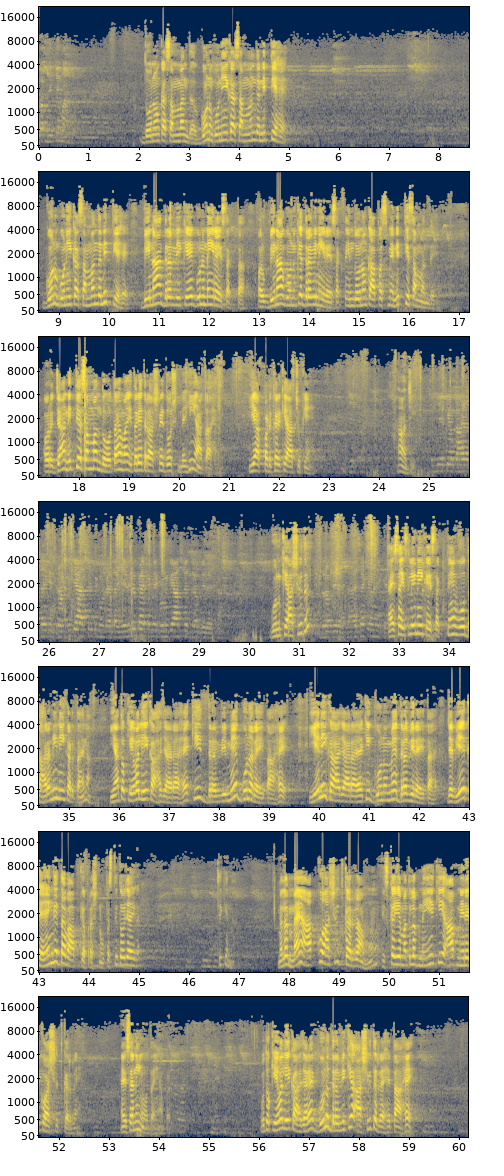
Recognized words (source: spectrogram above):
दोनों का संबंध गुण गुणी का संबंध नित्य है। गुण गुणी का संबंध नित्य है। बिना द्रव्य के गुण नहीं रह सकता और बिना गुण के द्रव्य नहीं रह सकते। इन दोनों का आपस में नित्य संबंध है। और जहाँ नित्य संबंध होता है वहाँ इतरेतर आश्रय दोष नहीं आता है। ये आप पढ़ करके आ चुके हैं। हाँ जी। तो गुण के आश्रित ऐसा इसलिए नहीं कह सकते हैं, वो धारण ही नहीं करता है ना। यहाँ तो केवल ये कहा जा रहा है कि द्रव्य में गुण रहता है। ये नहीं कहा जा रहा है कि गुण में द्रव्य रहता है। जब ये कहेंगे तब आपका प्रश्न उपस्थित हो जाएगा। ठीक है ना? मतलब मैं आपको आश्रित कर रहा हूँ, इसका ये मतलब नहीं है कि आप मेरे को आश्रित कर रहे हैं। ऐसा नहीं होता यहाँ पर। वो तो केवल ये कहा जा रहा है, गुण द्रव्य के आश्रित रहता है।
